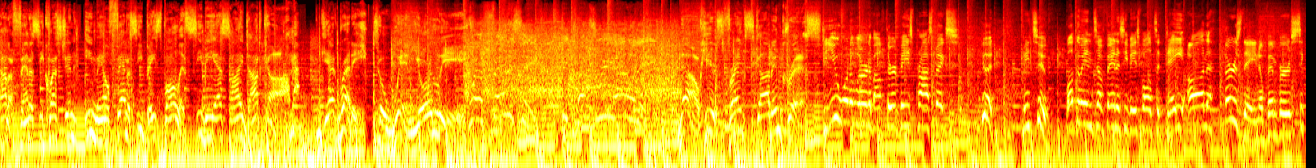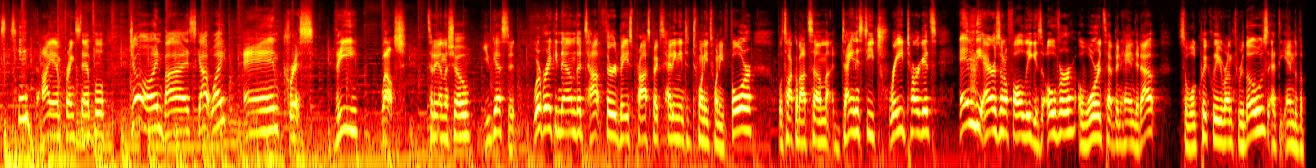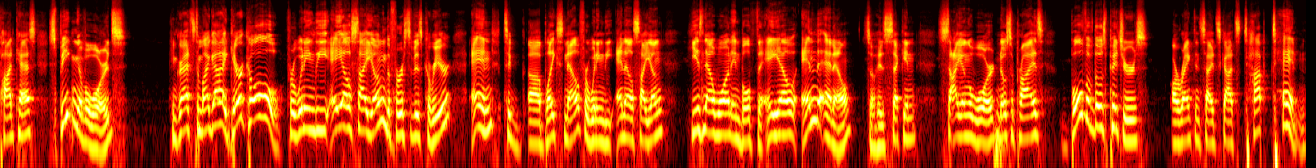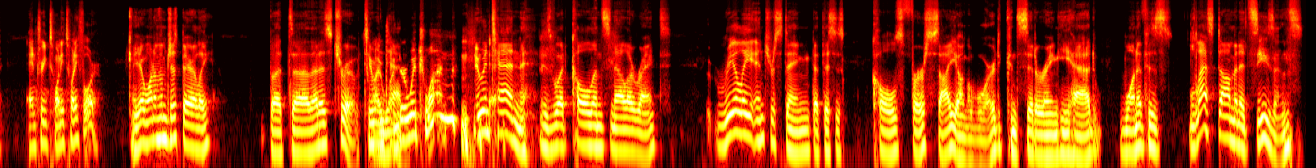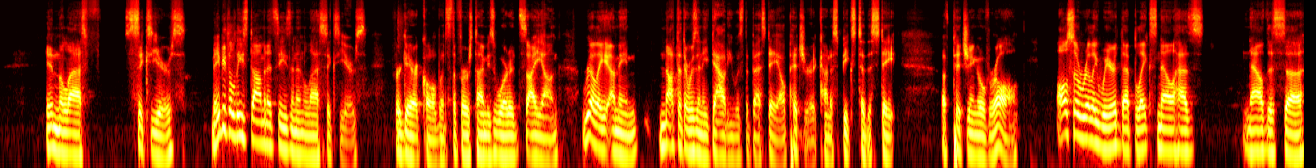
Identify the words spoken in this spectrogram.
Got a fantasy question? Email fantasybaseball at cbsi.com. Get ready to win your league. Where fantasy becomes reality. Now, here's Frank, Scott, and Chris. Do you want to learn about third base prospects? Good. Me too. Welcome into Fantasy Baseball today on Thursday, November 16th. I am Frank Stampfel, joined by Scott White and Chris, the Welsh. Today on the show, you guessed it, we're breaking down the top third base prospects heading into 2024. We'll talk about some dynasty trade targets, and the Arizona Fall League is over. Awards have been handed out, so we'll quickly run through those at the end of the podcast. Speaking of awards, Congrats to my guy, Gerrit Cole, for winning the AL Cy Young, the first of his career, and to uh, Blake Snell for winning the NL Cy Young. He has now won in both the AL and the NL, so his second Cy Young award. No surprise, both of those pitchers are ranked inside Scott's top 10 entering 2024. Yeah, one of them just barely, but uh, that is true. Two I and ten. wonder which one. Two and ten is what Cole and Snell are ranked. Really interesting that this is Cole's first Cy Young award, considering he had one of his less dominant seasons in the last six years. Maybe the least dominant season in the last six years for Gerrit Cole, but it's the first time he's awarded Cy Young. Really, I mean, not that there was any doubt he was the best AL pitcher. It kind of speaks to the state of pitching overall. Also, really weird that Blake Snell has now this uh,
